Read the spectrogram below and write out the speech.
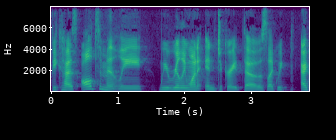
because ultimately we really want to integrate those. Like we I,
